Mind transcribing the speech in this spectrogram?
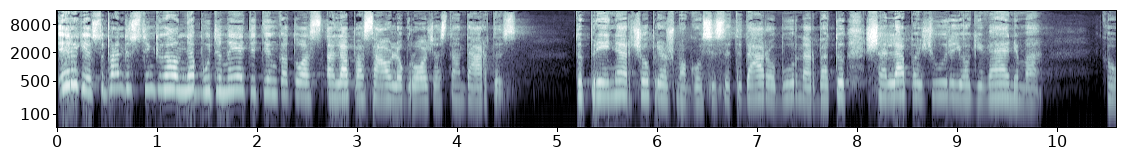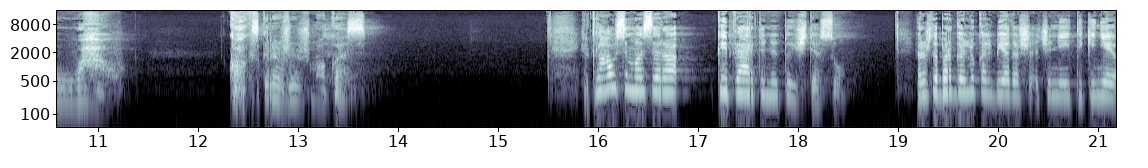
irgi, suprantate, sutinki, gal nebūtinai atitinka tuos ale pasaulio grožio standartus. Tu prieini arčiau prie žmogaus, jis atidaro burną, arba tu šalia pažiūri jo gyvenimą. Kau, wow, koks gražus žmogus. Ir klausimas yra, kaip vertini tu iš tiesų. Ir aš dabar galiu kalbėti, aš čia neįtikinėjau.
